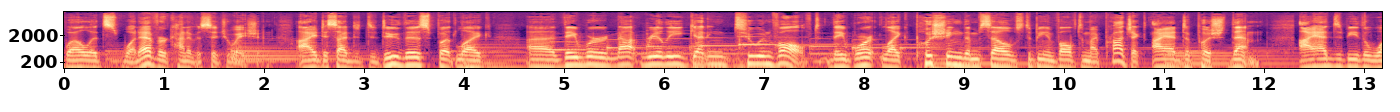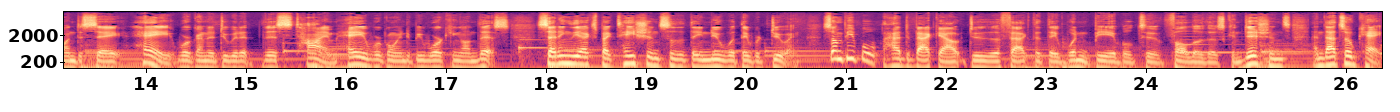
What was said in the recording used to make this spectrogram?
well, it's whatever kind of a situation. I decided to do this, but like, uh, they were not really getting too involved. They weren't like pushing themselves to be involved in my project. I had to push them. I had to be the one to say, hey, we're going to do it at this time. Hey, we're going to be working on this. Setting the expectations so that they knew what they were doing. Some people had to back out due to the fact that they wouldn't be able to follow those conditions, and that's okay.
